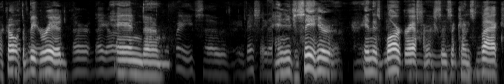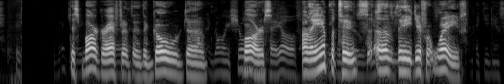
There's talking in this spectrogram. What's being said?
I call it the big uh, red, they're, they are and um, waves So eventually they And you can see here in this bar graph as it comes back, this bar graph, uh, the, the gold uh, bars are the amplitudes of the different waves. make you against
